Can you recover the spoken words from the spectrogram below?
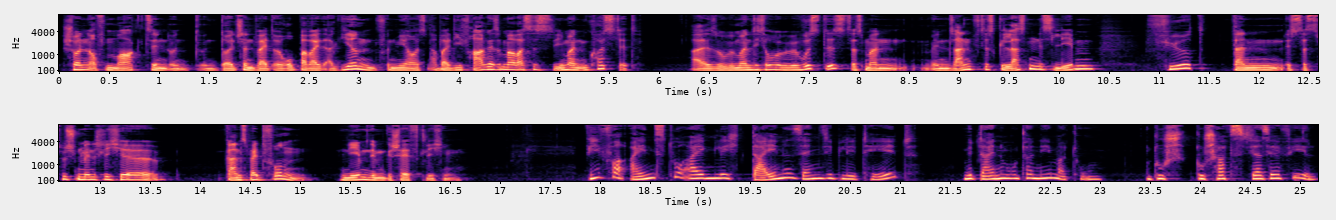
schon auf dem Markt sind und, und deutschlandweit, europaweit agieren von mir aus. Aber die Frage ist immer, was es jemanden kostet. Also wenn man sich darüber bewusst ist, dass man ein sanftes, gelassenes Leben führt, dann ist das Zwischenmenschliche ganz weit vorn, neben dem Geschäftlichen. Wie vereinst du eigentlich deine Sensibilität mit deinem Unternehmertum? Und du, du schaffst ja sehr viel.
